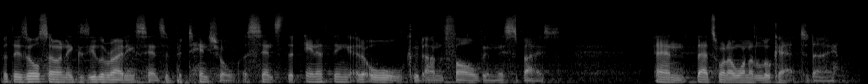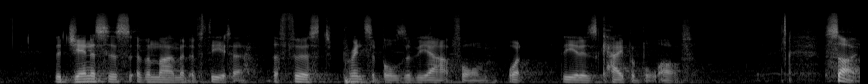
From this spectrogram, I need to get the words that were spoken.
But there's also an exhilarating sense of potential, a sense that anything at all could unfold in this space. And that's what I want to look at today. The genesis of a moment of theatre, the first principles of the art form, what theatre is capable of. So,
